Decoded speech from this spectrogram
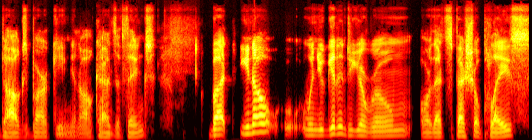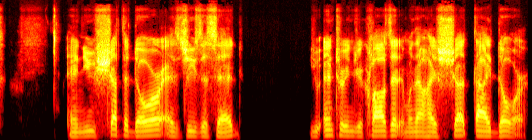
dogs barking and all kinds of things. But you know, when you get into your room or that special place and you shut the door, as Jesus said, you enter into your closet, and when thou hast shut thy door.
